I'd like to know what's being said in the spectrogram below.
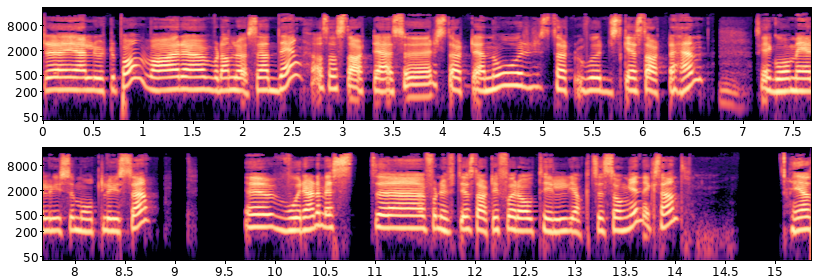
jeg lurte på, var eh, hvordan løser jeg det? Altså starter jeg sør, starter jeg nord, start, hvor skal jeg starte hen? Mm. Skal jeg gå med lyset mot lyset? Eh, hvor er det mest eh, fornuftig å starte i forhold til jaktsesongen, ikke sant? Jeg,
